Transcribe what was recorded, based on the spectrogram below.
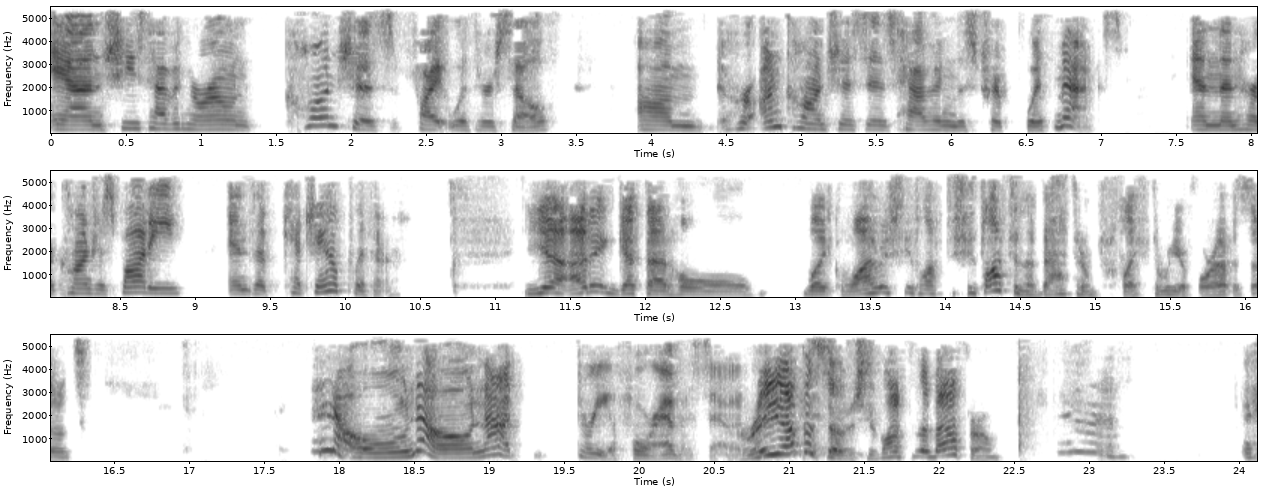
and she's having her own conscious fight with herself, um, her unconscious is having this trip with Maxx. And then her conscious body ends up catching up with her. Yeah, I didn't get that whole like why was she locked? She's locked in the bathroom for like three or four episodes. No, no, not three or four episodes. Three episodes. She's locked in the bathroom.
